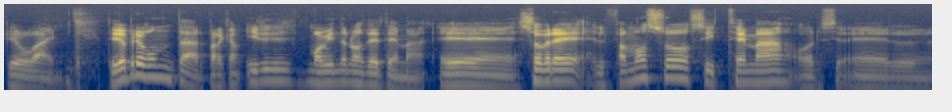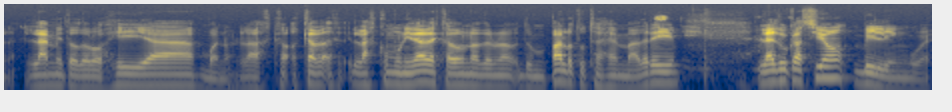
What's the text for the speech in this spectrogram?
Qué guay. Te voy a preguntar, para ir moviéndonos de tema, eh, sobre el famoso sistema, o la metodología, bueno, las, las comunidades, cada uno de, de, un palo, tú estás en Madrid, la educación bilingüe,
